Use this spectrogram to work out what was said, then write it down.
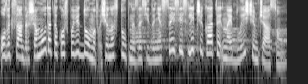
Олександр Шамота також повідомив, що наступне засідання сесії слід чекати найближчим часом.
